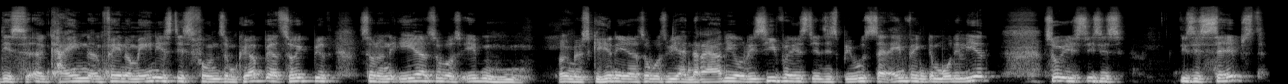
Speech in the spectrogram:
das äh, kein Phänomen ist, das von unserem Körper erzeugt wird, sondern eher sowas eben, das Gehirn eher sowas wie ein Radio-Receiver ist, der das Bewusstsein einfängt und modelliert. So ist dieses, dieses Selbst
